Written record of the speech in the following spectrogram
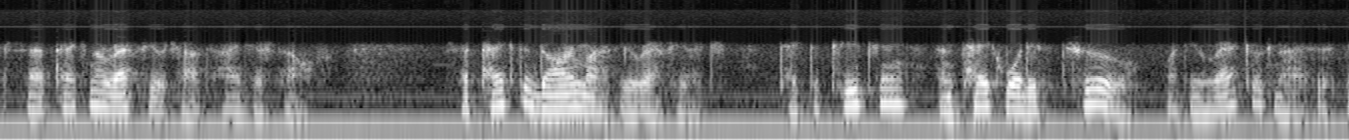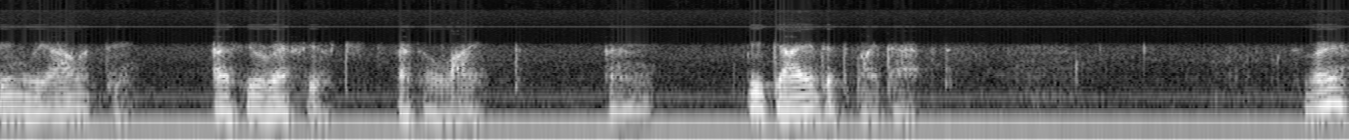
He said, Take no refuge outside yourself. Said, Take the Dharma as your refuge. Take the teaching and take what is true, what you recognize as being reality as your refuge, as a light, and be guided by that. It's a very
